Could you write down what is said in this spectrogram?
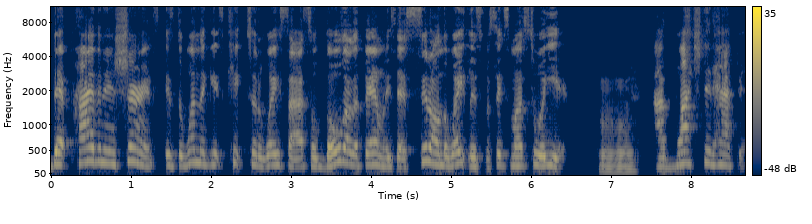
that private insurance is the one that gets kicked to the wayside. So those are the families that sit on the wait list for six months to a year. Mm-hmm. I've watched it happen.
